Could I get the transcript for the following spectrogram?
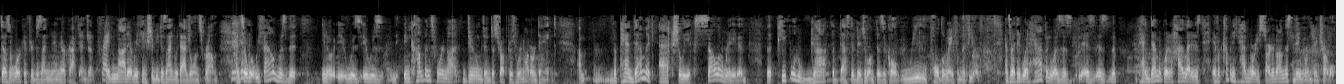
doesn't work if you're designing an aircraft engine. Right. Like, not everything should be designed with Agile and Scrum. And so what we found was that you know, it was it was incumbents were not doomed and disruptors were not ordained. Um, the pandemic actually accelerated that people who got the best of digital and physical really pulled away from the field. And so I think what happened was is, is, is the pandemic, what it highlighted is if a company hadn't already started on this, they were in big trouble.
